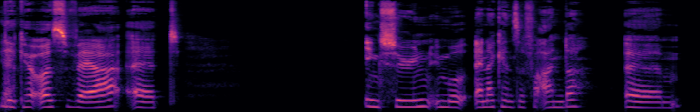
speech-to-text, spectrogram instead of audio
Ja. Det kan også være, at en søgen imod anerkendelse fra andre, øhm,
